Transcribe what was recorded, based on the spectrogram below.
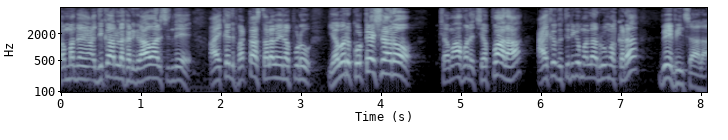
సంబంధించిన అధికారులు అక్కడికి రావాల్సిందే. ఆ ఎక్కది పట్టా స్థలమైనప్పుడు ఎవరు కొట్టేసినారో క్షమాపణ చెప్పాలా? ఆ ఎక్కకు తిరిగి మళ్ళీ రూమ్ అక్కడ వేపించాలా?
